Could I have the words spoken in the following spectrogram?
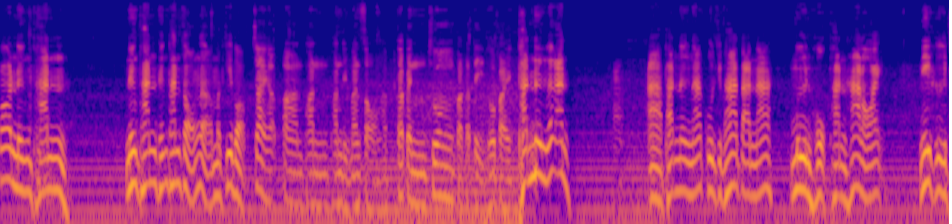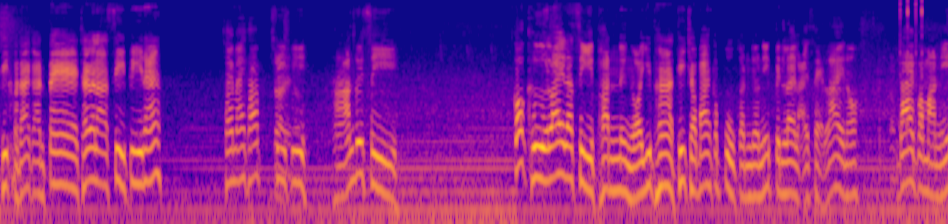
ก็หนึ่งพัน หนึ่งพันถึงพันสองเหรอเมื่อกี้บอกใช่ครับประมาณพันพันถึงพันสองครับ ถ้าเป็นช่วงปกติทั่วไป พันหนึ่งแล้วกัน อะอ่าพันหนึ่งนะคูณสิบห้าตันนะหมื่นหกพันห้าร้อยนี่คือที่เขาได้กันแต่ใช้เวลาสี่ปีนะ ใช่ไหมครับใช่สี่ครับ ปี หารด้วยสี่ก็คือไร่ละสี่พันหนึ่งร้อยี่ห้าที่ชาวบ้านก็ปลูกกันเดี๋ยวนี้เป็นหลายๆแสนไร่เนาะได้ประมาณนี้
